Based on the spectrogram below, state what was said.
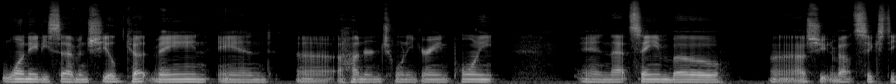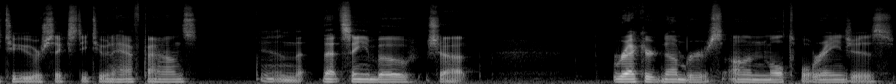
187 shield cut vane and uh, 120 grain point. And that same bow, uh, I was shooting about 62 or 62 and a half pounds. And that same bow shot record numbers on multiple ranges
